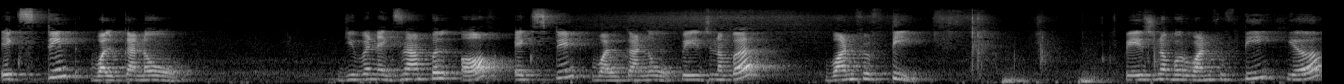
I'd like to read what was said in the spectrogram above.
extinct volcano. Give an example of extinct volcano. Page number 150. Page number 150 here.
